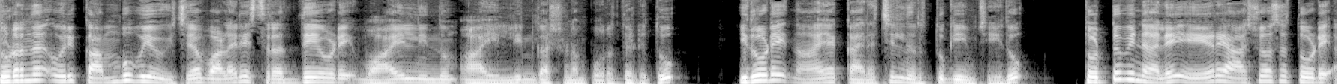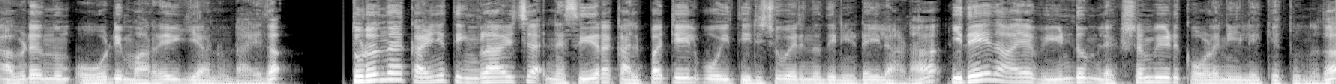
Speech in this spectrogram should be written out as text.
തുടർന്ന് ഒരു കമ്പുപയോഗിച്ച് വളരെ ശ്രദ്ധയോടെ വായിൽ നിന്നും ആ എല്ലിൻ കഷണം പുറത്തെടുത്തു. ഇതോടെ നായ കരച്ചിൽ നിർത്തുകയും ചെയ്തു. തൊട്ടുപിന്നാലെ ഏറെ ആശ്വാസത്തോടെ അവിടെ നിന്നും ഓടി മറയുകയാണുണ്ടായത് തുടർന്ന് കഴിഞ്ഞ തിങ്കളാഴ്ച നസീറ കൽപ്പറ്റയിൽ പോയി തിരിച്ചു വരുന്നതിനിടയിലാണ് ഇതേ നായ വീണ്ടും ലക്ഷം വീട് കോളനിയിലേക്ക് എത്തുന്നത്.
